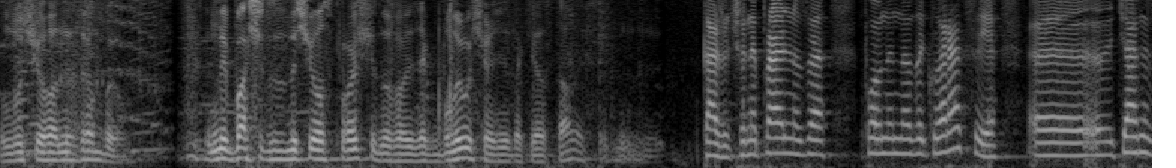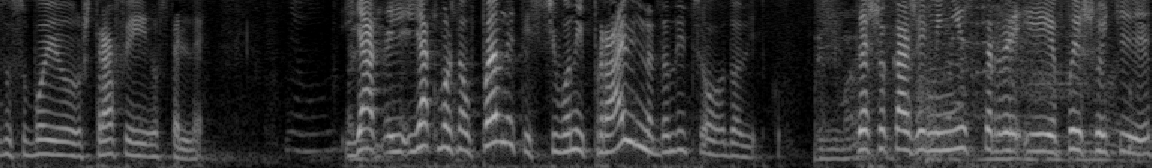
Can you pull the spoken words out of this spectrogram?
лучшого не зробив. Не бачу тут нічого спрощеного, як були у черзі, так і осталося. Кажуть, що неправильно заповнена декларація е, тягне за собою штрафи і остальне. Як, як можна впевнитись, чи вони правильно дали цього довідку? Те, що каже міністр і пишуть е,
